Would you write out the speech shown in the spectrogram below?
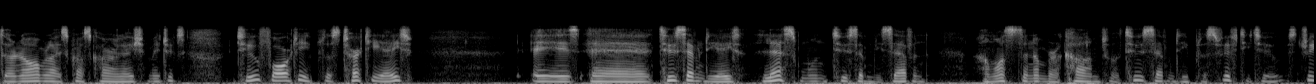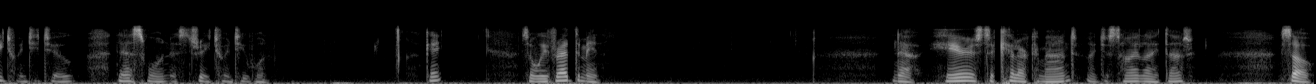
the normalized cross correlation matrix? 240 plus 38 is uh, 278 less 1 277 and what's the number of columns? Well 270 plus 52 is 322 less 1 is 321 okay? So we've read them in. Now here's the killer command. I just highlight that. So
